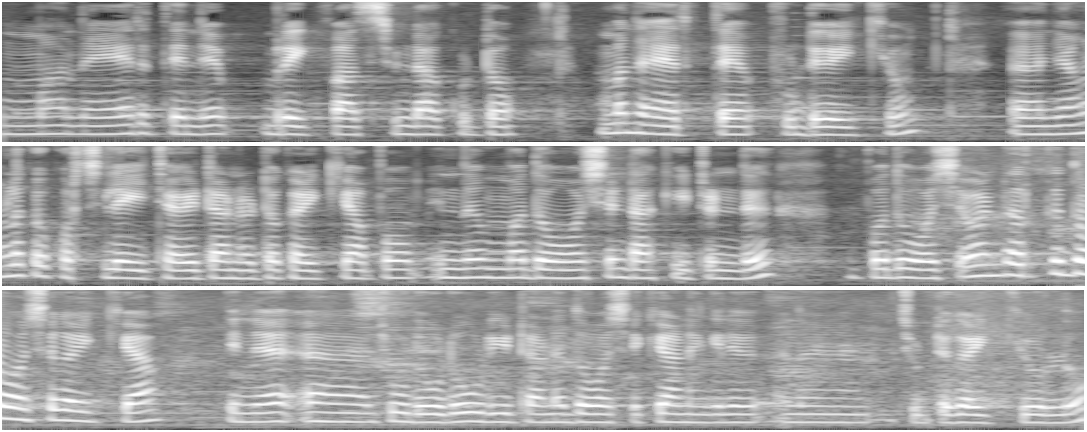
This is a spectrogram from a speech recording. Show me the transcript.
ഉമ്മ നേരത്തെ തന്നെ ബ്രേക്ക്ഫാസ്റ്റ് ഉണ്ടാക്കും കേട്ടോ. ഉമ്മ നേരത്തെ ഫുഡ് കഴിക്കും. ഞങ്ങളൊക്കെ കുറച്ച് ലേറ്റ് ആയിട്ടാണ് കേട്ടോ കഴിക്കുക. അപ്പോൾ ഇന്ന് ഉമ്മ ദോശ ഉണ്ടാക്കിയിട്ടുണ്ട്. അപ്പോൾ ദോശ വേണ്ടവർക്ക് ദോശ കഴിക്കുക. പിന്നെ ചൂടോട് കൂടിയിട്ടാണ് ദോശയ്ക്കാണെങ്കിൽ ചുട്ട് കഴിക്കുകയുള്ളൂ.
